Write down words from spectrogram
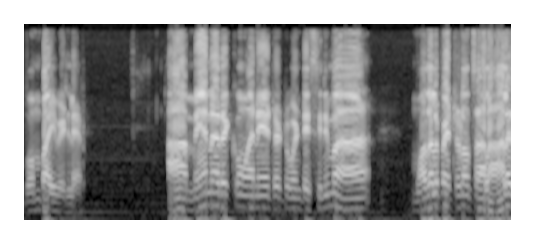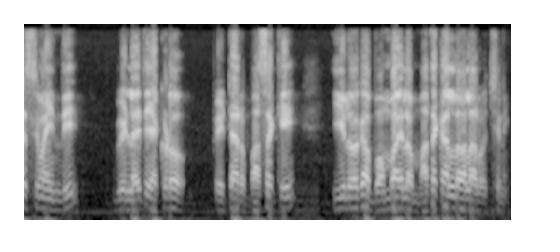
బొంబాయి వెళ్ళారు. ఆ మేనరకం అనేటటువంటి సినిమా మొదలు పెట్టడం చాలా ఆలస్యమైంది. వీళ్ళైతే ఎక్కడో పెట్టారు బసకి. ఈలోగా బొంబాయిలో మత కల్లోలాలు వచ్చినాయి.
